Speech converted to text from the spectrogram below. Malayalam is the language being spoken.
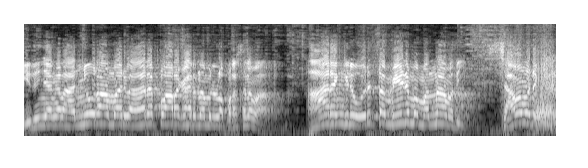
ഇത് ഞങ്ങൾ അഞ്ഞൂറാമാരും ആനപ്പാറക്കാരും തമ്മിലുള്ള പ്രശ്നമാണ് ആരെങ്കിലും ഒരുത്തം വീഴുമ്പോ വന്നാ മതി. ശവമെടുക്കാൻ.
